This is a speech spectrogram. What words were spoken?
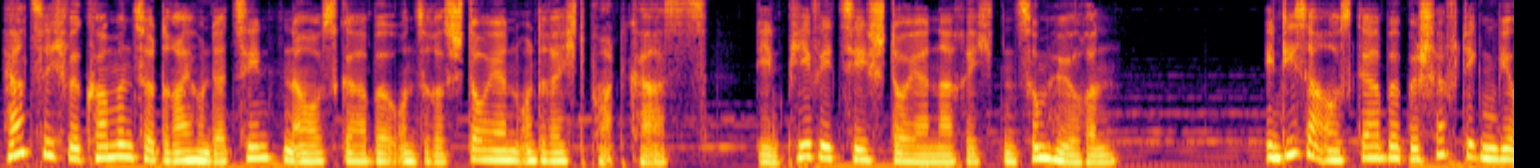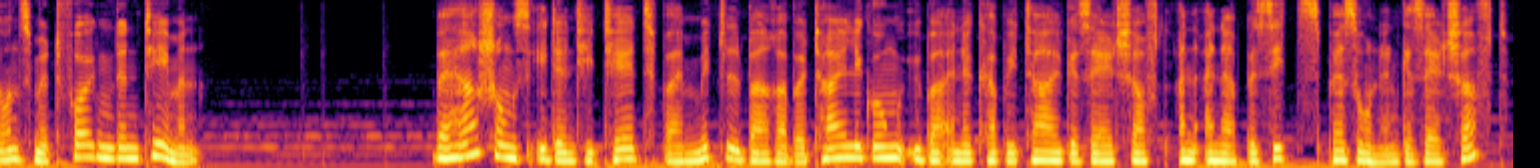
Herzlich willkommen zur 310. Ausgabe unseres Steuern und Recht Podcasts, den PwC Steuernachrichten zum Hören. In dieser Ausgabe beschäftigen wir uns mit folgenden Themen. Beherrschungsidentität bei mittelbarer Beteiligung über eine Kapitalgesellschaft an einer Besitzpersonengesellschaft,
